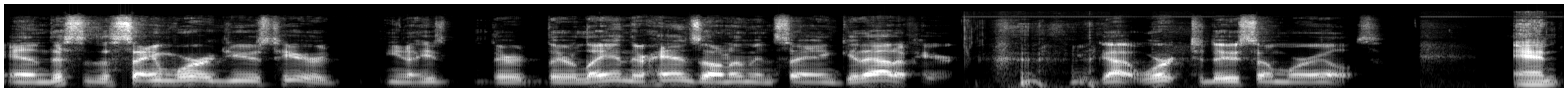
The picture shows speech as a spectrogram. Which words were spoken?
And this is the same word used here. You know he's they're they're laying their hands on him and saying get out of here. You've got work to do somewhere else and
